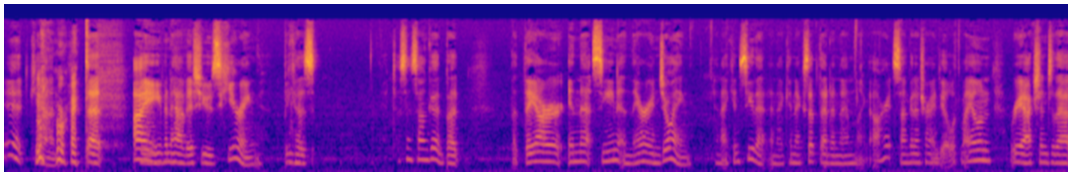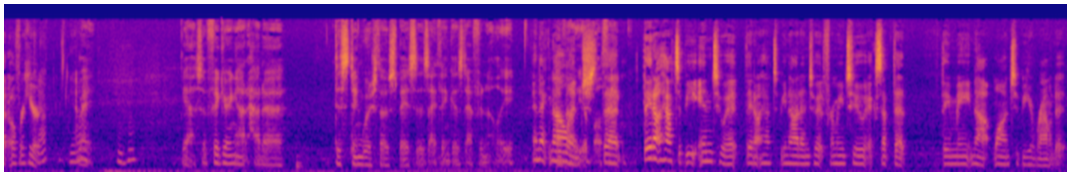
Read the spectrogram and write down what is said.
It can Right. that I even have issues hearing because mm-hmm. it doesn't sound good, but but they are in that scene and they're enjoying. And I can see that and I can accept that and I'm like, all right, so I'm going to try and deal with my own reaction to that over here. Yep. Yeah. Right. Mm-hmm. Yeah, so figuring out how to distinguish those spaces, I think, is definitely and acknowledge valuable that thing. They don't have to be into it. They don't have to be not into it for me to accept that they may not want to be around it.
